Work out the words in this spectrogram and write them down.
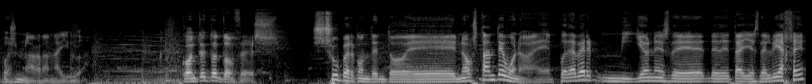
pues es una gran ayuda. Contento entonces. Súper contento. Eh, no obstante, bueno, eh, puede haber millones de, de detalles del viaje.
